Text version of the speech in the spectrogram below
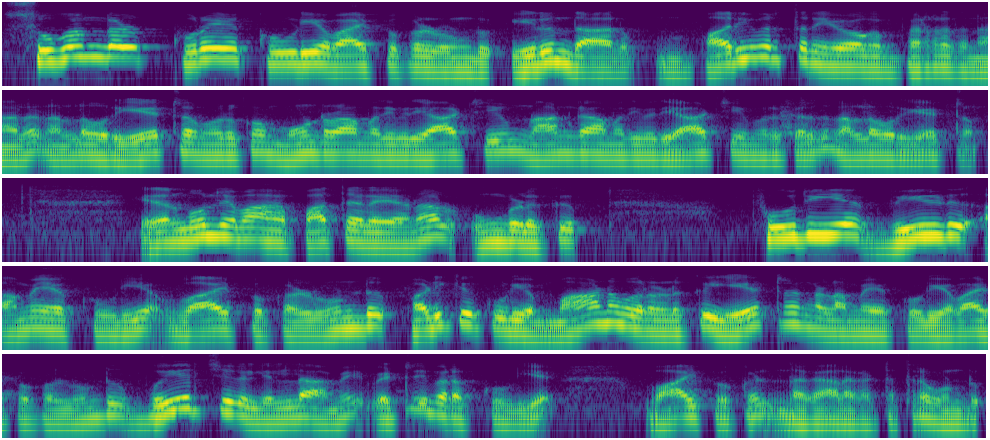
சுகங்கள் குறையக்கூடிய வாய்ப்புகள் உண்டு. இருந்தாலும் பரிவர்த்தனை யோகம் பெறதுனால நல்ல ஒரு ஏற்றம் இருக்கும். மூன்றாம் அதிபதி ஆட்சியும் நான்காம் அதிபதி ஆட்சியும் இருக்கிறது நல்ல ஒரு ஏற்றம். இதன் மூலியமாக பார்த்தலையானால் உங்களுக்கு புதிய வீடு அமையக்கூடிய வாய்ப்புகள் உண்டு. படிக்கக்கூடிய மாணவர்களுக்கு ஏற்றங்கள் அமையக்கூடிய வாய்ப்புகள் உண்டு. முயற்சிகள் எல்லாமே வெற்றி பெறக்கூடிய வாய்ப்புகள் இந்த காலகட்டத்தில் உண்டு.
